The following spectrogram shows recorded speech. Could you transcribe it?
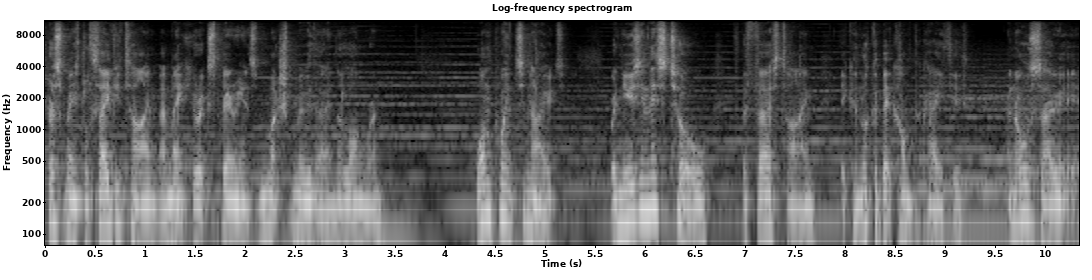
Trust me, it'll save you time and make your experience much smoother in the long run. One point to note, when using this tool for the first time, it can look a bit complicated, and also it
